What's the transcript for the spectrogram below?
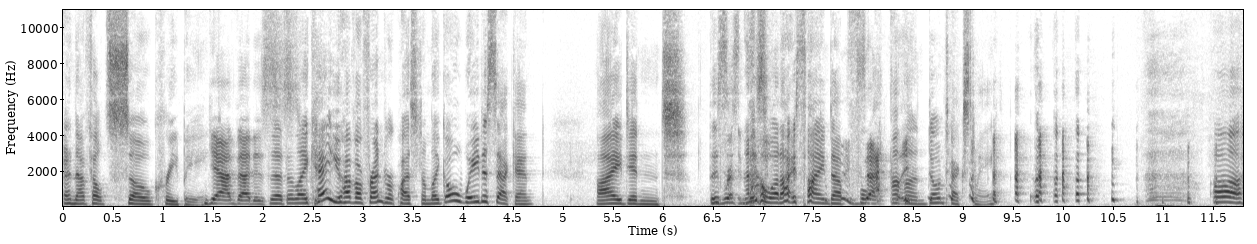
and that felt so creepy Yeah, that is. that they're like hey you have a friend request i'm like oh wait a second i didn't this is not this- what i signed up Exactly. for uh-uh, don't text me uh,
